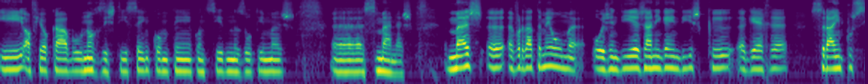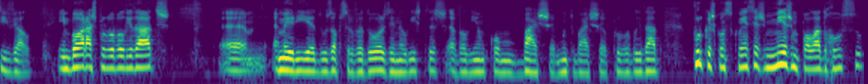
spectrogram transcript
e, ao fim e ao cabo, não resistissem, como tem acontecido nas últimas uh, semanas. Mas uh, a verdade também é uma: hoje em dia já ninguém diz que a guerra será impossível, embora as probabilidades a maioria dos observadores e analistas avaliam como baixa, muito baixa probabilidade, porque as consequências, mesmo para o lado russo,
